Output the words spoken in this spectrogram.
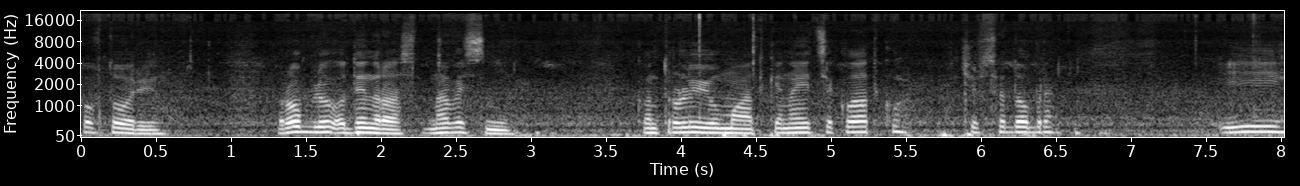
повторюю. Роблю один раз навесні. Контролюю матки на яйцекладку, чи все добре. І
